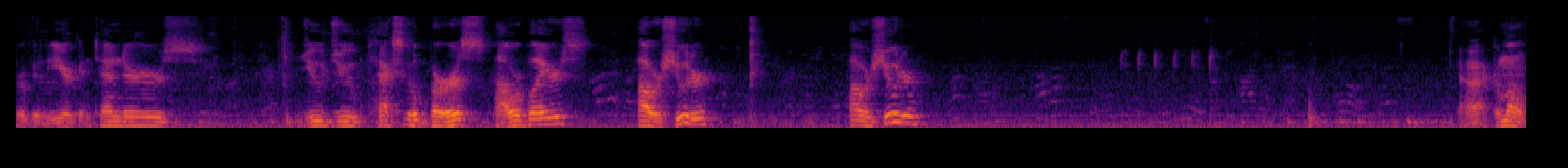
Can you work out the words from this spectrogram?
Rookie of the Year contenders. Juju, Plaxico Burress. Power players. Power shooter. Power shooter. Alright, come on.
